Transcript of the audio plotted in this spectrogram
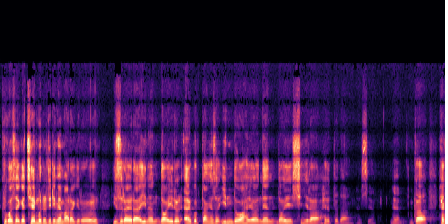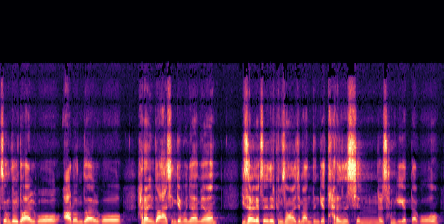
그것에게 제물을 드리며 말하기를 이스라엘아 이는 너희를 애굽 땅에서 인도하여 낸 너희 신이라 하였도다 했어요. 예. 그러니까 백성들도 알고 아론도 알고 하나님도 아신 게 뭐냐면 이스라엘 백성들이 금송아지 만든 게 다른 신을 섬기겠다고 어,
